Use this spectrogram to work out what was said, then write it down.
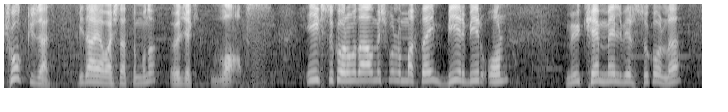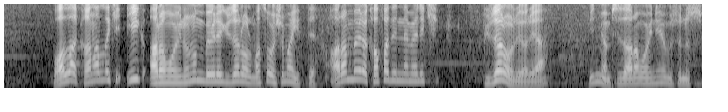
Çok güzel. Bir daha yavaşlattım bunu. Ölecek. Lops. İlk skorumu da almış bulunmaktayım. 1-1-10. Mükemmel bir skorla. Valla kanaldaki ilk aram oyununun böyle güzel olması hoşuma gitti. Aram böyle kafa dinlemelik güzel oluyor ya. Bilmiyorum siz aram oynuyor musunuz?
